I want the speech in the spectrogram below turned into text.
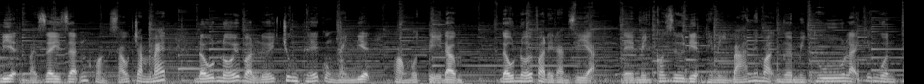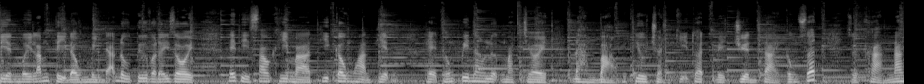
điện và dây dẫn khoảng 600 m, đấu nối vào lưới trung thế của ngành điện khoảng 1 tỷ đồng. Đấu nối vào để làm gì ạ? Để mình có dư điện thì mình bán với mọi người mình thu lại cái nguồn tiền 15 tỷ đồng mình đã đầu tư vào đây rồi. Thế thì sau khi mà thi công hoàn thiện hệ thống pin năng lượng mặt trời đảm bảo cái tiêu chuẩn kỹ thuật về truyền tải công suất rồi khả năng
